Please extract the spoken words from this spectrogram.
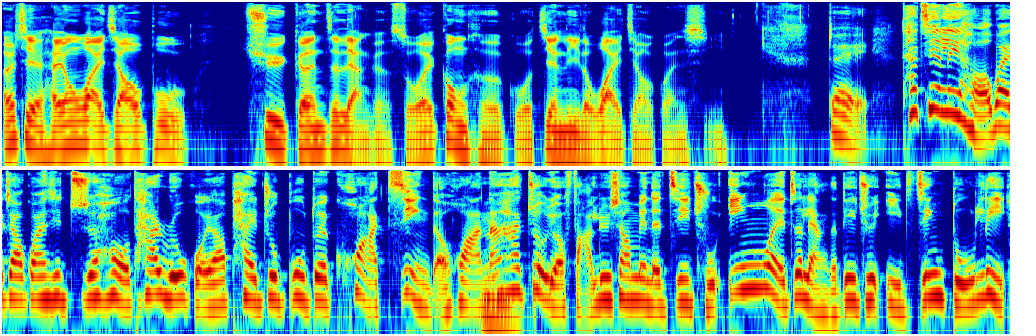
而且还用外交部去跟这两个所谓共和国建立了外交关系。对他建立好了外交关系之后，他如果要派驻部队跨境的话，那他就有法律上面的基础，因为这两个地区已经独立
